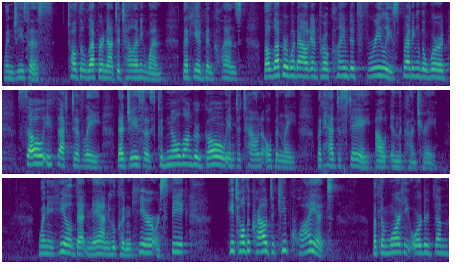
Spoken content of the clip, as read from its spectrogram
When Jesus told the leper not to tell anyone that he had been cleansed, the leper went out and proclaimed it freely, spreading the word so effectively that Jesus could no longer go into town openly, but had to stay out in the country. When he healed that man who couldn't hear or speak, he told the crowd to keep quiet. But the more he ordered them,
